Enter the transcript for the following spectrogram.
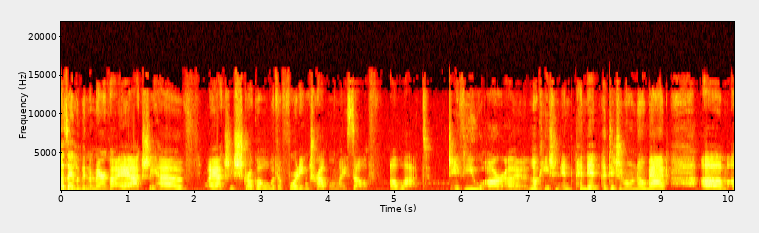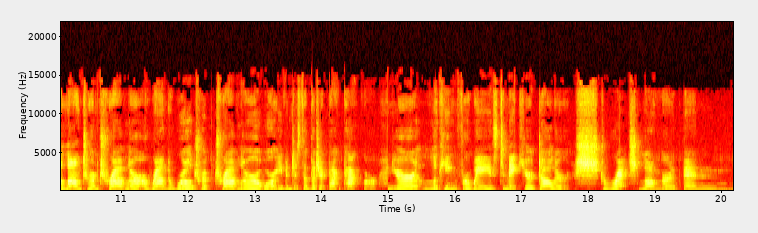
Because I live in America, I actually have, I actually struggle with affording travel myself a lot. If you are a location independent, a digital nomad, um, a long-term traveler, around the world trip traveler, or even just a budget backpacker, you're looking for ways to make your dollar stretch longer than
